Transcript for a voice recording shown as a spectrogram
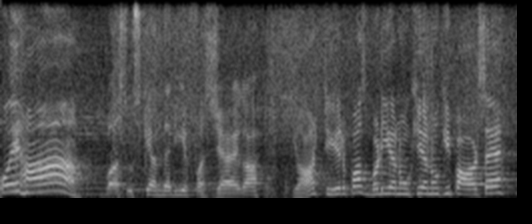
ओए हाँ। बस उसके अंदर ये फंस जाएगा। यार तेरे पास बड़ी अनोखी अनोखी पावर्स है।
